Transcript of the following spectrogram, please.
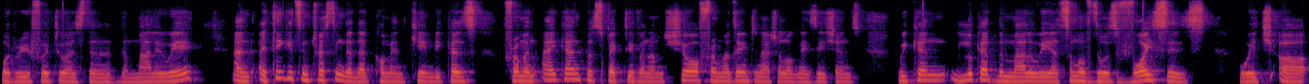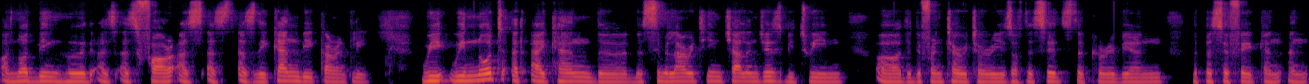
what we refer to as the, the Malawi. And I think it's interesting that that comment came because from an ICANN perspective, and I'm sure from other international organizations, we can look at the Malawi as some of those voices which are, are not being heard as, as far as, as, as they can be currently. We, we note at ICANN the, the similarity in challenges between uh, the different territories of the SIDS, the Caribbean, the Pacific, and, and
